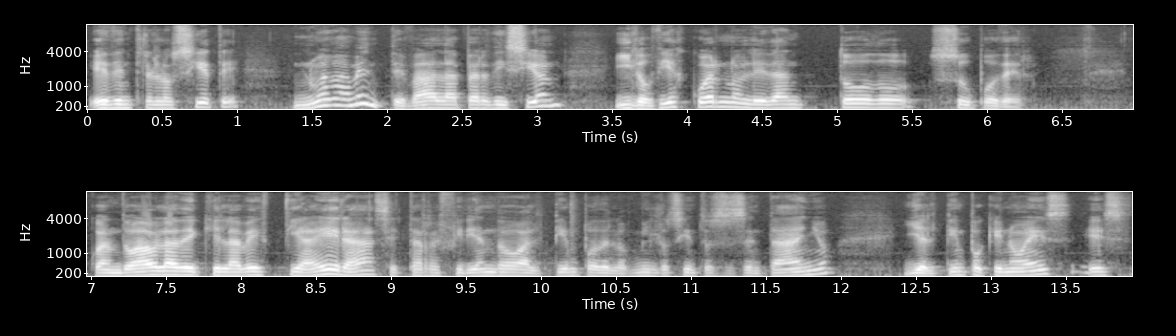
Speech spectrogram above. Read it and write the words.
es de entre los siete, nuevamente va a la perdición y los diez cuernos le dan todo su poder. Cuando habla de que la bestia era, se está refiriendo al tiempo de los 1260 años, y el tiempo que no es, es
